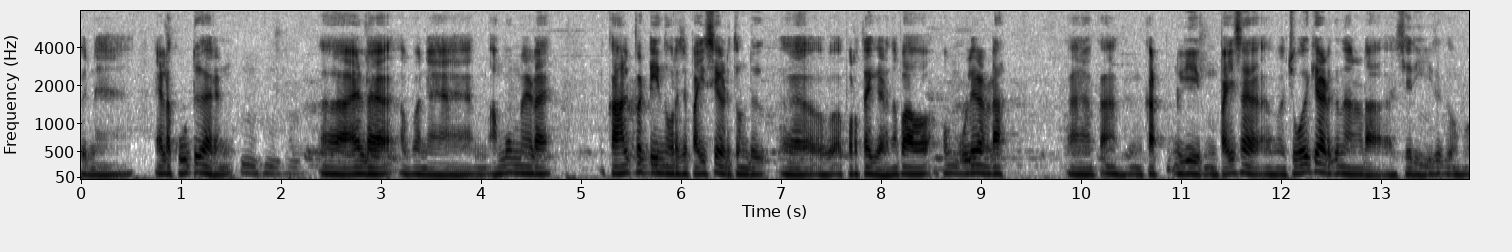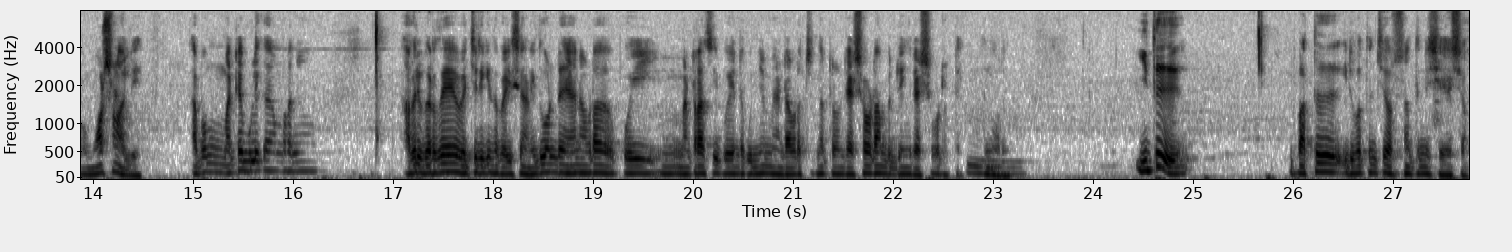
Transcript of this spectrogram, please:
പിന്നെ അയാളുടെ കൂട്ടുകാരൻ അയാളുടെ പിന്നെ അമ്മൂമ്മയുടെ കാൽപ്പട്ടി എന്ന് പറഞ്ഞ പൈസ എടുത്തുകൊണ്ട് പുറത്തേക്കായിരുന്നു. പുറത്തേക്ക് കിടന്നു അപ്പോൾ അപ്പം പുള്ളി കണ്ട കട്ട് ഈ പൈസ ചോദിക്കാൻ എടുക്കുന്നതാണടാ ശരി ഇത് മോഷണമല്ലേ? അപ്പം മറ്റേ പുള്ളിക്കാരൻ പറഞ്ഞു അവർ വെറുതെ വെച്ചിരിക്കുന്ന പൈസയാണ്. ഇതുകൊണ്ട് ഞാൻ അവിടെ പോയി മദ്രാസിൽ പോയി എന്റെ കുഞ്ഞും വേണ്ട അവിടെ ചെന്നിട്ട് രക്ഷപ്പെടാൻ പറ്റുമെങ്കിൽ രക്ഷപ്പെടട്ടെ എന്ന് പറഞ്ഞു. ഇത് പത്ത് ഇരുപത്തഞ്ച് വർഷത്തിന് ശേഷം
